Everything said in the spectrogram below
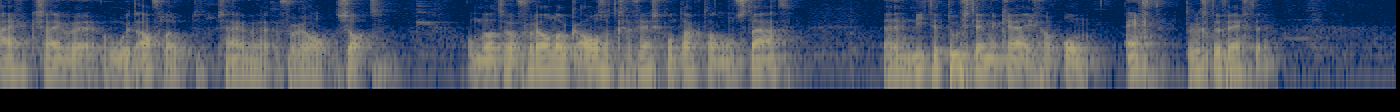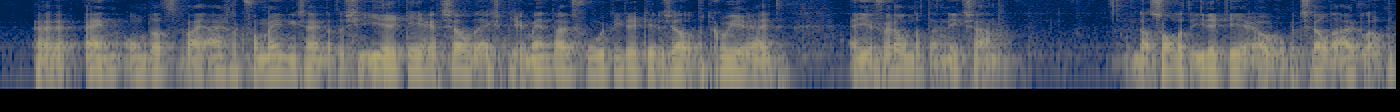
Eigenlijk zijn we, hoe het afloopt, zijn we vooral zat. Omdat we vooral ook als het gevechtscontact dan ontstaat, eh, niet de toestemming krijgen om echt terug te vechten. Eh, en omdat wij eigenlijk van mening zijn dat als je iedere keer hetzelfde experiment uitvoert, iedere keer dezelfde patrouille rijdt en je verandert daar niks aan, dan zal het iedere keer ook op hetzelfde uitlopen.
